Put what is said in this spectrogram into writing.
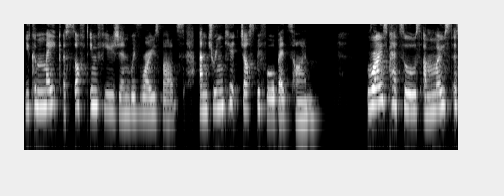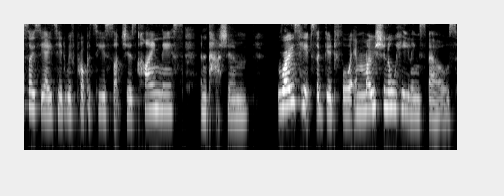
you can make a soft infusion with rosebuds and drink it just before bedtime. Rose petals are most associated with properties such as kindness and passion. Rose hips are good for emotional healing spells.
